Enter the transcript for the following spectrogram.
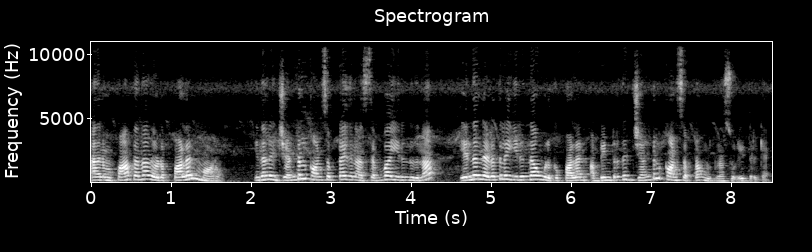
அதை நம்ம பார்த்தா தான் அதோட பலன் மாறும். இதனால ஜென்ரல் கான்செப்டா இது நான் செவ்வாய் இருந்ததுன்னா எந்தெந்த இடத்துல இருந்தா உங்களுக்கு பலன் அப்படின்றது ஜென்ரல் கான்செப்டா உங்களுக்கு நான் சொல்லிட்டு இருக்கேன்.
